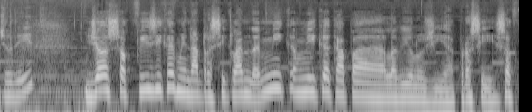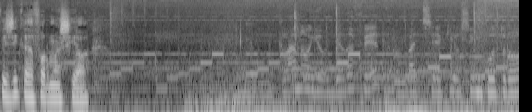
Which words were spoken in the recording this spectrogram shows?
Judit? Jo sóc física i m'he anat reciclant de mica en mica cap a la biologia, però sí, sóc física de formació. Clar, no, jo, jo de fet vaig ser aquí al Cincotró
